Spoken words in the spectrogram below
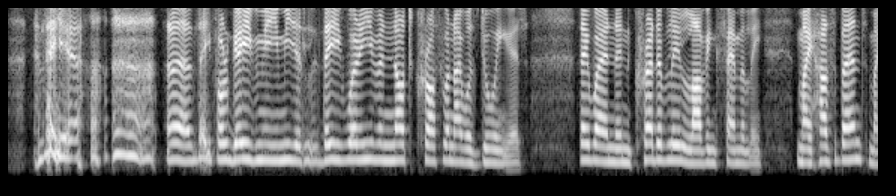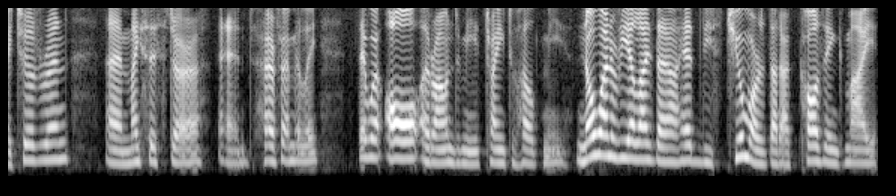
they uh, they forgave me immediately. They were even not cross when I was doing it. They were an incredibly loving family. My husband, my children, uh, my sister, and her family. They were all around me trying to help me. No one realized that I had these tumors that are causing my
